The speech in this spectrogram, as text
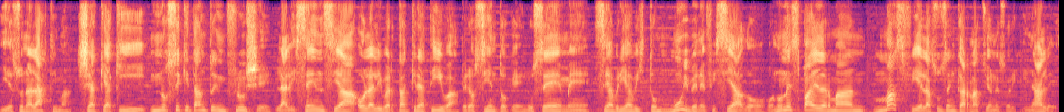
y es una lástima, ya que aquí no sé qué tanto influye la licencia o la libertad creativa, pero siento que el UCM se habría visto muy beneficiado con un Spider-Man más fiel a sus encarnaciones originales.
